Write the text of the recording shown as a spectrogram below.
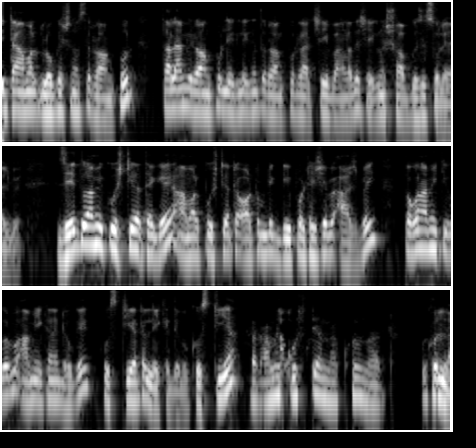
এটা আমার লোকেশন আছে রংপুর তাহলে আমি রংপুর লিখলে কিন্তু রংপুর রাজশাহী বাংলাদেশ এগুলো সব কিছু চলে আসবে। যেহেতু আমি কুষ্টিয়া থেকে আমার কুষ্টিয়াটা অটোমেটিক ডিফল্ট হিসেবে আসবেই তখন আমি কি করব আমি এখানে ঢুকে কুষ্টিয়াটা লিখে দেবো। কুষ্টিয়া আমি কুষ্টিয়ার না খুলনার খুলনা।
